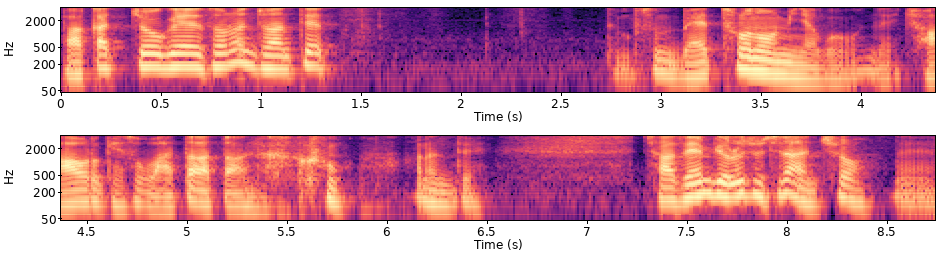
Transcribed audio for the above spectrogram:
바깥쪽에서는 저한테 무슨 메트로놈이냐고, 네. 좌우로 계속 왔다 갔다 한다고 하는데, 자세는 별로 좋지는 않죠. 네.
